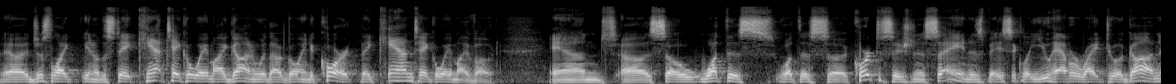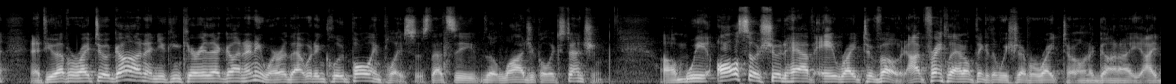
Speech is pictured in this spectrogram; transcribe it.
Uh, just like you know, the state can't take away my gun without going to court. They can take away my vote. And uh, so, what this what this uh, court decision is saying is basically, you have a right to a gun, and if you have a right to a gun and you can carry that gun anywhere, that would include polling places. That's the the logical extension. Um, we also should have a right to vote. I, frankly, I don't think that we should have a right to own a gun. I, I,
